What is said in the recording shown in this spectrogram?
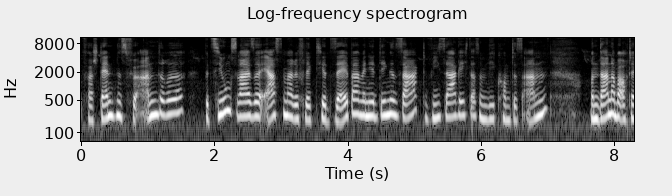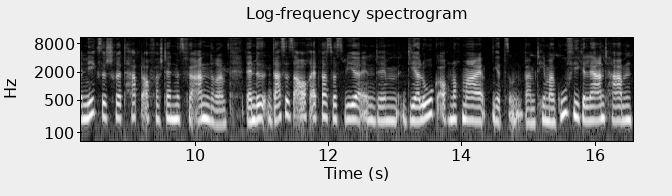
Verständnis für andere, beziehungsweise erstmal reflektiert selber, wenn ihr Dinge sagt, wie sage ich das und wie kommt es an Und dann aber auch der nächste Schritt, habt auch Verständnis für andere. Denn das ist auch etwas, was wir in dem Dialog auch nochmal jetzt beim Thema Goofy gelernt haben.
